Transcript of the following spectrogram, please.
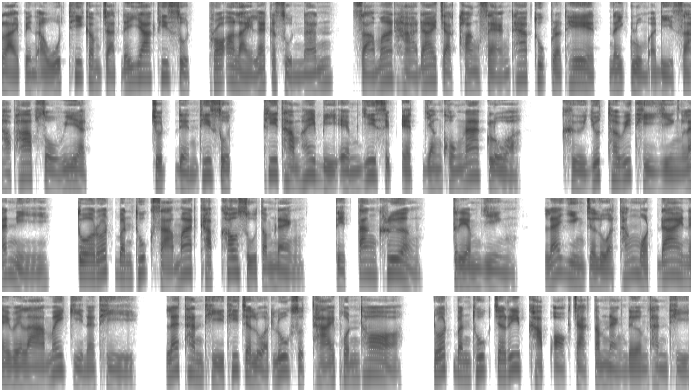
กลายเป็นอาวุธที่กำจัดได้ยากที่สุด เพราะอะไหล่และกระสุนนั้น สามารถหาได้จากคลังแสงแทบทุกประเทศ ในกลุ่มอดีตสหภาพโซเวียต จุดเด่นที่สุด ที่ทำให้ BM21 ยังคงน่ากลัว คือยุทธวิธียิงและหนี ตัวรถบรรทุกสามารถขับเข้าสู่ตำแหน่ง ติดตั้งเครื่อง เตรียมยิง และยิงจรวดทั้งหมดได้ในเวลาไม่กี่นาที และทันทีที่จรวดลูกสุดท้ายพ้นท่อ รถบรรทุกจะรีบขับออกจากตำแหน่งเดิมทันที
